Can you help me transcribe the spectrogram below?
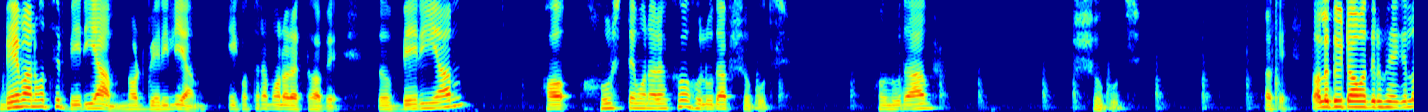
বে বেমান হচ্ছে বেরিয়াম নট বেরিলিয়াম এই কথাটা মনে রাখতে হবে। সো বেরিয়াম হুসতে মনে রাখো হলুদাব সবুজ। হলুদাব সবুজ। ওকে তাহলে দুইটা আমাদের হয়ে গেল।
